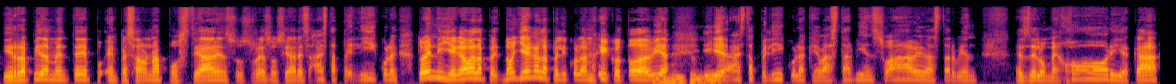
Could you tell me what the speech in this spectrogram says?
y rápidamente empezaron a postear en sus redes sociales, ah, esta película, todavía ni llegaba la, no llega la película a México todavía, y ah, esta película que va a estar bien suave, va a estar bien, es de lo mejor y acá,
